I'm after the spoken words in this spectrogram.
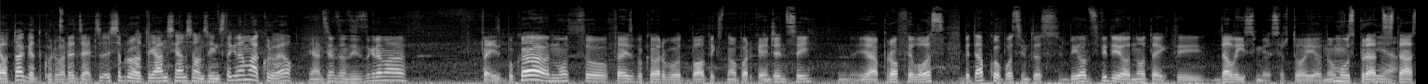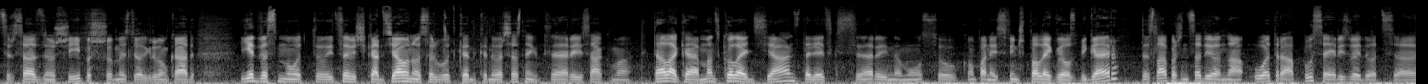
jau tagad, kur var redzēt. Es saprotu, Jānis Jansons Instagramā, kur vēl? Jānis Jansons Instagramā, Facebookā un mūsu Facebookā varbūt Baltics Snowpark Agency jā, profilos. Bet apkoposim tos bildes, video noteikti dalīsimies ar to. Jo nu, mūsuprāt, tas stāsts ir salīdzinoši īpašs. Mēs ļoti gribam kādu iedvesmot, līdz sevišķi kādus jaunos, varbūt, kad, kad var sasniegt arī sākumā. Tālāk, mūsu kolēģis Jānis Daļeckis, arī no mūsu kompānijas, viņš paliek vēl uz Bigairu. Tas slēpošanas stadionā otrā pusē ir izveidots uh,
